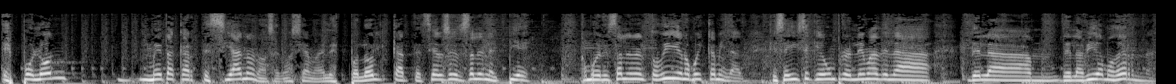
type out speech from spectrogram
espolón metacartesiano, no sé cómo se llama, el espolón cartesiano, eso que sale en el pie, como que te sale en el tobillo no puedes caminar, que se dice que es un problema de la, de la, de la vida moderna.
